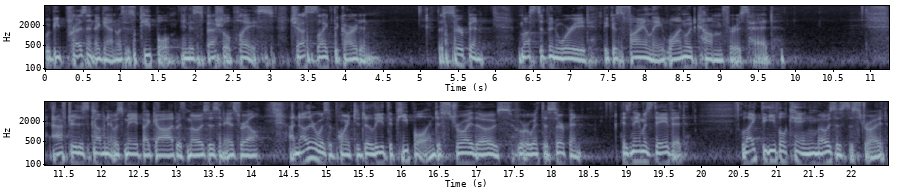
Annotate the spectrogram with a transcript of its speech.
would be present again with his people in his special place, just like the garden. The serpent must have been worried because finally one would come for his head. After this covenant was made by God with Moses and Israel, another was appointed to lead the people and destroy those who were with the serpent. His name was David. Like the evil king Moses destroyed,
